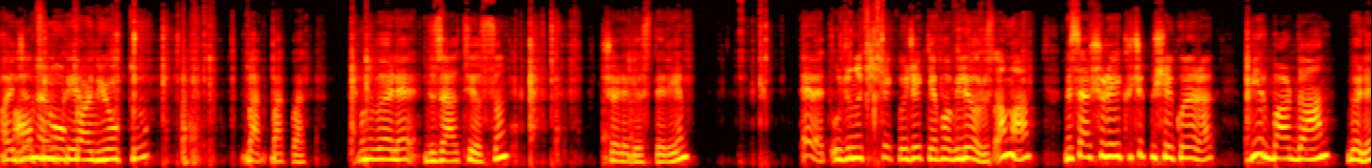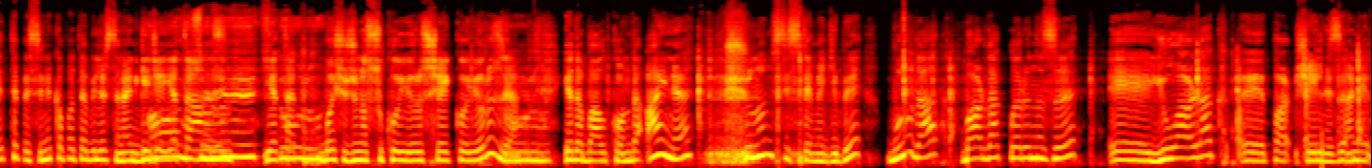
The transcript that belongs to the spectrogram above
Ay Altın canım, oktaydı kıyamam. yoktu. Bak bak bak. Bunu böyle düzeltiyorsun. Şöyle göstereyim. Evet ucunu çiçek böcek yapabiliyoruz ama mesela şuraya küçük bir şey koyarak bir bardağın böyle tepesini kapatabilirsin. Hani gece Aa, yatağımızın güzel, evet, yatak doğru. başucuna su koyuyoruz şey koyuyoruz ya Doğru. ya da balkonda aynı şunun sistemi gibi bunu da bardaklarınızı e, yuvarlak e, şeylerinizi hani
